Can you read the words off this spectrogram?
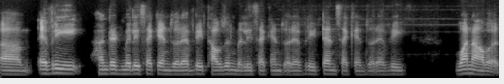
um, every 100 milliseconds or every 1000 milliseconds or every 10 seconds or every one hour,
